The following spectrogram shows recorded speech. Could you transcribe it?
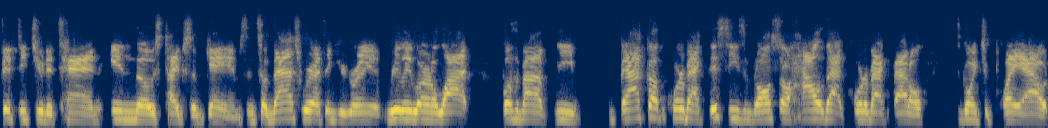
52 to 10 in those types of games. And so that's where I think you're going to really learn a lot, both about the backup quarterback this season, but also how that quarterback battle is going to play out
